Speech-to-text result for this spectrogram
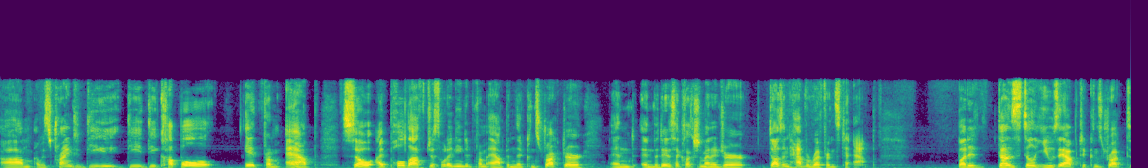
um, I was trying to de de decouple it from app. So I pulled off just what I needed from app in the constructor and, and the dataset collection manager doesn't have a reference to app. But it does still use app to construct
